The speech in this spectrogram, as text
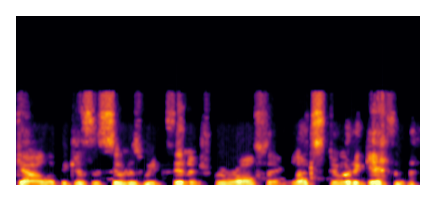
gala because as soon as we'd finished, we were all saying, let's do it again.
